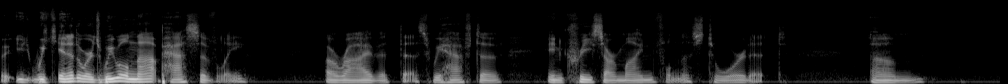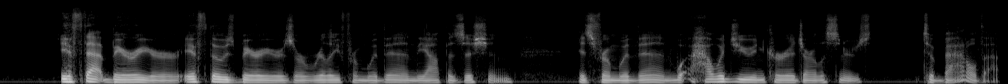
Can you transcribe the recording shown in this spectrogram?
We, in other words, we will not passively arrive at this. We have to increase our mindfulness toward it. Um, if that barrier, if those barriers are really from within, the opposition is from within, how would you encourage our listeners to battle that,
